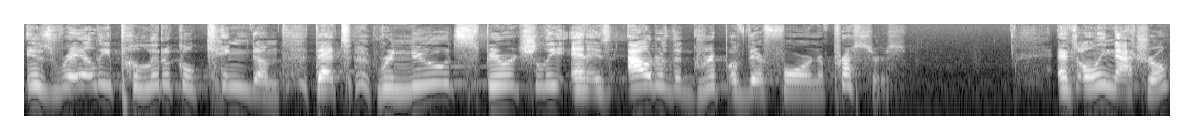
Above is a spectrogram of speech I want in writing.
Israeli political kingdom that's renewed spiritually and is out of the grip of their foreign oppressors. And it's only natural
